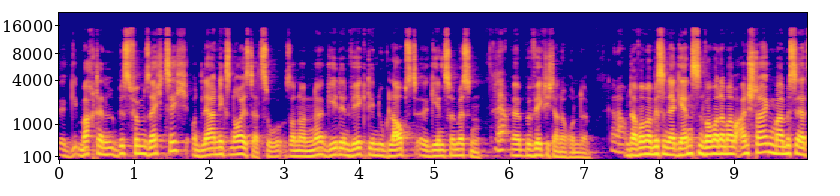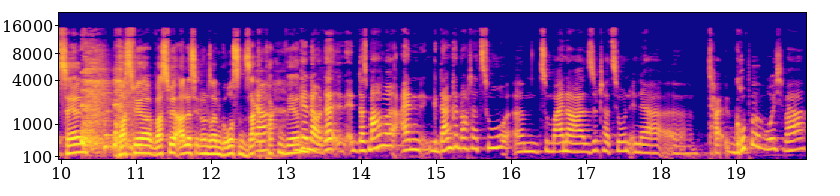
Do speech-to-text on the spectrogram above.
äh, mach dann bis 65 und lerne nichts Neues dazu, sondern ne, geh den Weg, den du glaubst, äh, gehen zu müssen. Ja. Äh, beweg dich da eine Runde. Genau. Und da wollen wir ein bisschen ergänzen, wollen wir da mal einsteigen, mal ein bisschen erzählen, was wir, was wir alles in unseren großen Sack ja, packen werden. Genau, das, das machen wir. Ein Gedanke noch dazu, ähm, zu meiner Situation in der äh, Gruppe, wo ich war.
